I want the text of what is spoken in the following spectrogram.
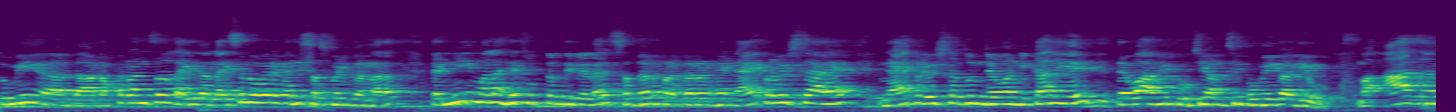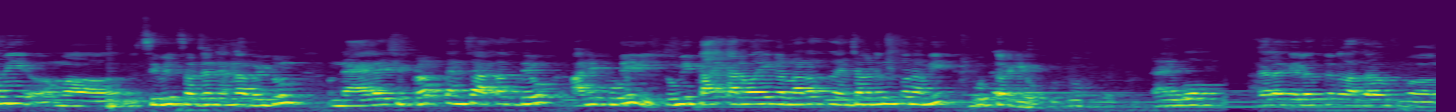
तुम्ही डॉक्टरांचं लायसन वगैरे कधी सस्पेंड करणार त्यांनी मला हेच उत्तर दिलेलं आहे. सदर प्रकरण हे न्यायप्रविष्ट आहे. न्यायप्रविष्टातून जेव्हा निकाल येईल तेव्हा आम्ही पुढची आमची भूमिका घेऊ. मग आज आम्ही सिव्हिल सर्जन यांना भेटून न्यायालयाची प्रत त्यांच्या आता हातात देऊ आणि पुढील तुम्ही काय कारवाई करणार आहात त्यांच्याकडून पण आम्ही उत्तर घेऊ. बघायला गेलं तर आता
